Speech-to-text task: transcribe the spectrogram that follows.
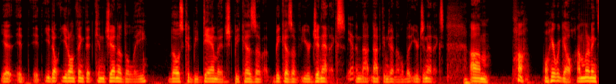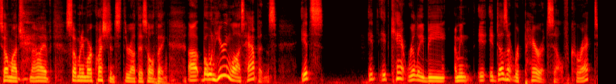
You, it, it, you don't you don't think that congenitally those could be damaged because of because of your genetics Yep. and not not congenital but your genetics. Um, huh. Well, here we go. I'm learning so much now. I have so many more questions throughout this whole thing. Uh, but when hearing loss happens, it's it, it can't really be i mean it, it doesn't repair itself correct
